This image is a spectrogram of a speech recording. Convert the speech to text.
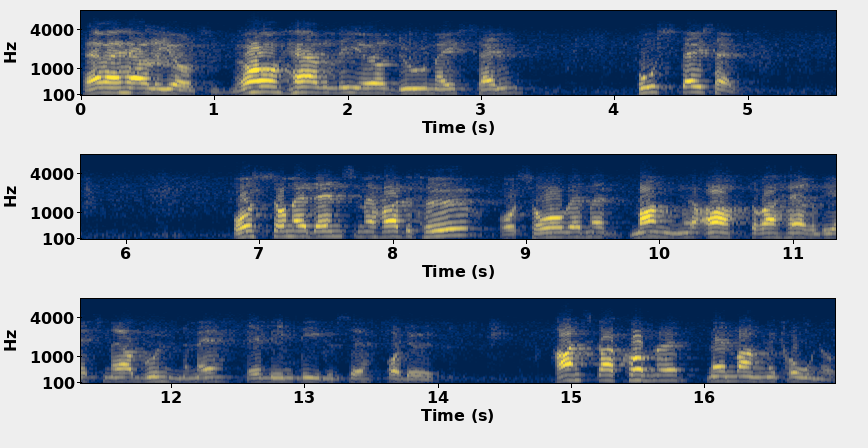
Her er herliggjørelsen. Nå herliggjør du meg selv hos deg selv også med den som jeg hadde før, og så med mange arter av herlighet som jeg har vunnet med ved min lidelse og død. Han skal komme med mange kroner,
